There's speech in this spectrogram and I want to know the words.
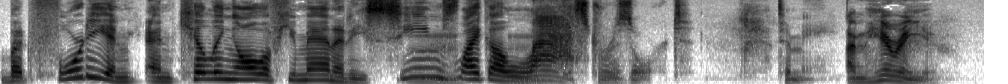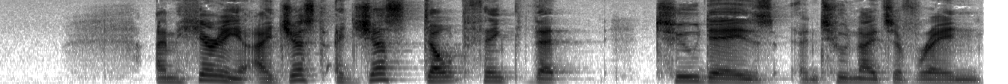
but 40 and, and killing all of humanity seems mm, like a mm. last resort to me. I'm hearing you. I'm hearing it. I just I just don't think that two days and two nights of rain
